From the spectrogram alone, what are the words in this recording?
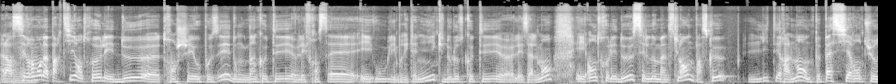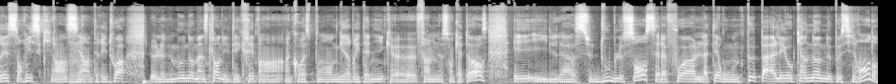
Alors c'est vraiment la partie entre les deux euh, tranchées opposées, donc d'un côté les Français et ou les Britanniques, de l'autre côté euh, les Allemands, et entre les deux c'est le no man's land parce que littéralement on ne peut pas s'y aventurer sans risque. hein. C'est Mhm. un territoire. Le, le mot no man's land il a été créé par un, un correspondant de guerre britannique euh, fin 1914 et il a ce double sens, c'est à la fois la terre où on ne peut pas aller, aucun homme ne peut s'y rendre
